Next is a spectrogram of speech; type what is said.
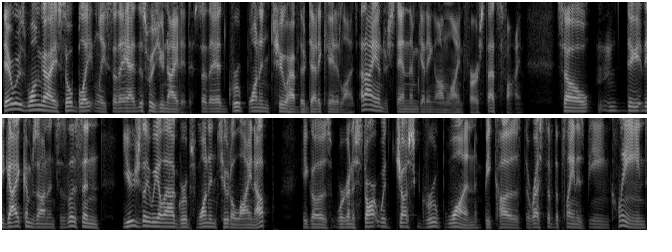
there was one guy so blatantly. So they had this was United. So they had Group One and Two have their dedicated lines, and I understand them getting online first. That's fine. So the the guy comes on and says, "Listen, usually we allow groups one and two to line up." He goes, "We're going to start with just Group One because the rest of the plane is being cleaned.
